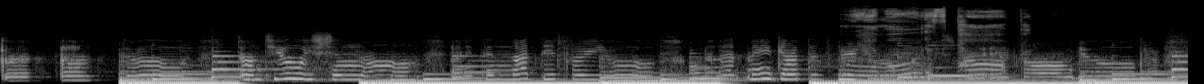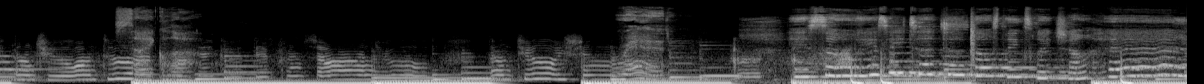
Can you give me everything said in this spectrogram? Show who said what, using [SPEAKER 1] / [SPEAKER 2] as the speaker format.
[SPEAKER 1] Girl, Anything I did for you.
[SPEAKER 2] Is pop.
[SPEAKER 1] From you. Don't you want to
[SPEAKER 2] Cyclops.
[SPEAKER 1] Don't you
[SPEAKER 2] Red.
[SPEAKER 3] It's so easy to do those things with your head.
